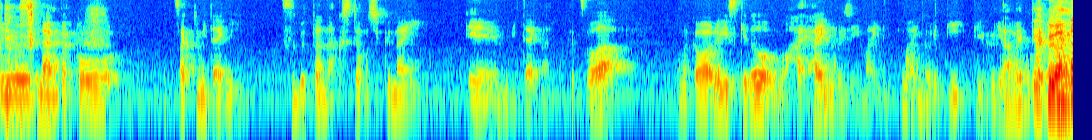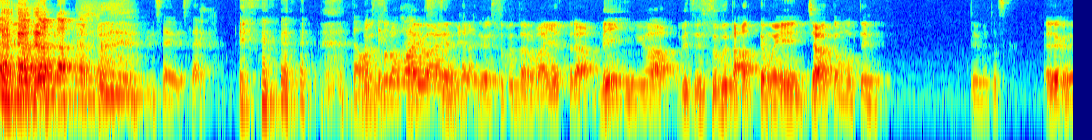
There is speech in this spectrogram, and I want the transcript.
いうなんかこうさっきみたいにつぶったなくしてほしくない永遠みたいなやつはなんか悪いですけどもうはいはいノイジーマイマイノリティっていうふうに。やめて。うるさいうるさい。黙ってるの場合はあれね。酢豚の場合やったらメインは別に酢豚あってもええんちゃうと思ってんどういうことですか？えだから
